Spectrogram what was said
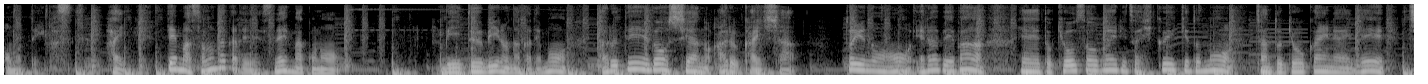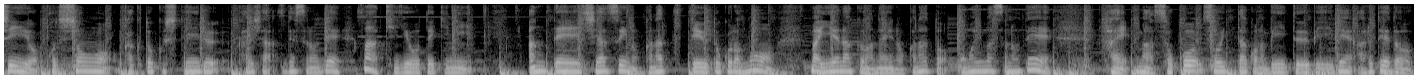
思っています。はい、でまあその中でですね、まあ、この B2B の中でもある程度シェアのある会社というのを選べば、えーと、競争倍率は低いけどもちゃんと業界内で地位をポジションを獲得している会社ですのでまあ企業的に安定しやすいのかなっていうところも、まあ、言えなくはないのかなと思いますので、はいまあ、そこそういったこの B2B である程度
